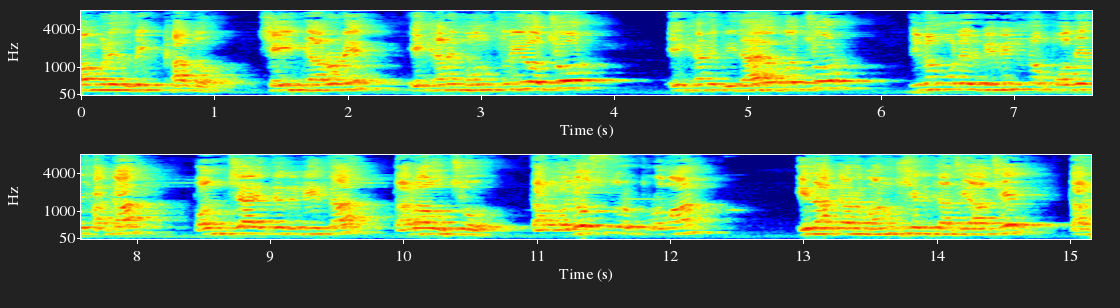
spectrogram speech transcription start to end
কংগ্রেস বিখ্যাত। সেই কারণে এখানে মন্ত্রীও চোর, এখানে বিধায়কও চোর, তৃণমূলের বিভিন্ন পদে থাকা পঞ্চায়েতের নেতা, তারাও চোর। তার অজস্র প্রমাণ এলাকার মানুষের কাছে আছে, তার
